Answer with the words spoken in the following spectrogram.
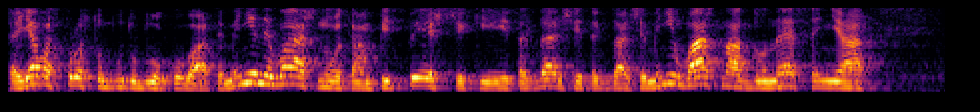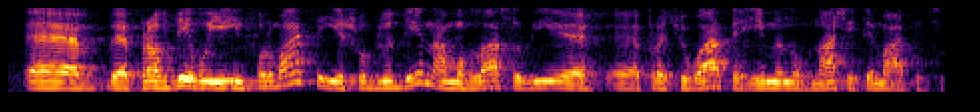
я вас просто буду блокувати. Мені не важно там підписчики і так далі. і так далі. Мені важно донесення е, е, правдивої інформації, щоб людина могла собі е, працювати іменно в нашій тематиці.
